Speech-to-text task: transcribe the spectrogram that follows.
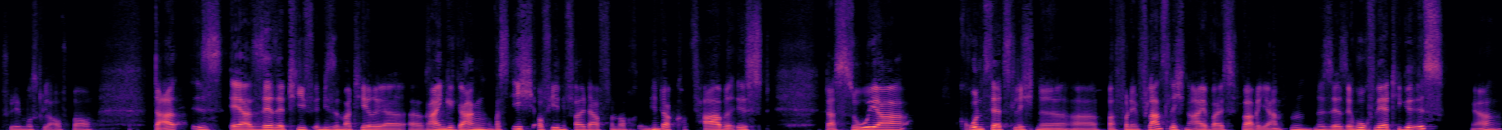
für den Muskelaufbau. Da ist er sehr sehr tief in diese Materie äh, reingegangen. Was ich auf jeden Fall davon noch im Hinterkopf habe, ist, dass Soja grundsätzlich eine äh, von den pflanzlichen Eiweißvarianten eine sehr, sehr hochwertige ist, ja,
